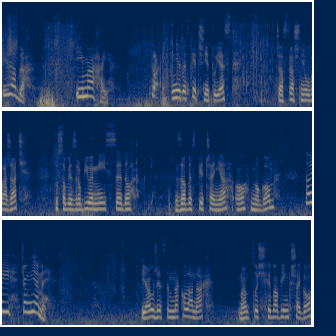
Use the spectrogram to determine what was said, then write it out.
I dobra. I machaj. Trochę niebezpiecznie tu jest. Trzeba strasznie uważać. Tu sobie zrobiłem miejsce do zabezpieczenia. O, nogą. No i ciągniemy. Ja już jestem na kolanach. Mam coś chyba większego.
